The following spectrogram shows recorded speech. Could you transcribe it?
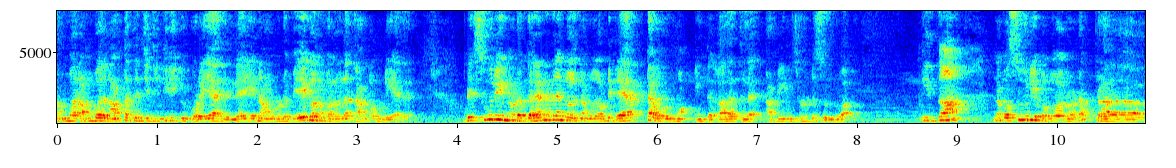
சம்மர் ஐம்பது நாற்பத்தஞ்சு டிகிரிக்கு குறையாது இல்லை ஏன்னா அவங்களோட வேகம் நம்மளால தாங்க முடியாது. அப்படியே சூரியனோட கிரகணங்கள் நமக்கு அப்படியே டைரக்டா வருமா இந்த காலத்துல அப்படின்னு சொல்லிட்டு சொல்லுவா. இதுதான் நம்ம சூரிய பகவானோட பிர-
